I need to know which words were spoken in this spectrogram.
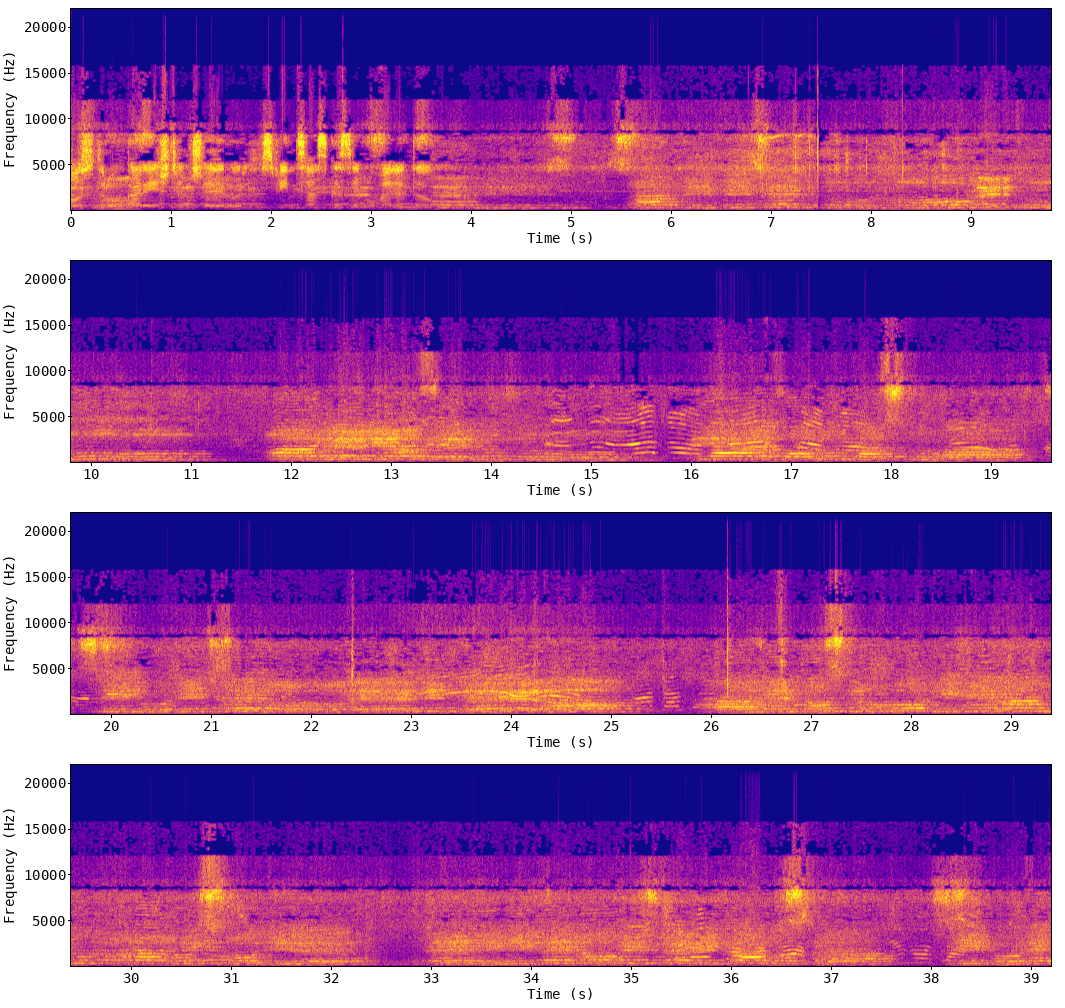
nostru care ești în ceruri, sfințească-se numele Tău. Amen. Shri Pure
